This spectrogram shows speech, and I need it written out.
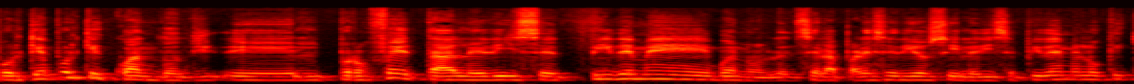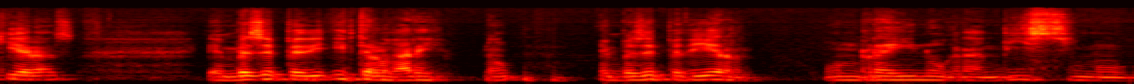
¿Por qué? Porque cuando el profeta le dice, pídeme, bueno, se le aparece Dios y le dice, pídeme lo que quieras, en vez de pedir, y te lo daré, ¿no? En vez de pedir un reino grandísimo,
